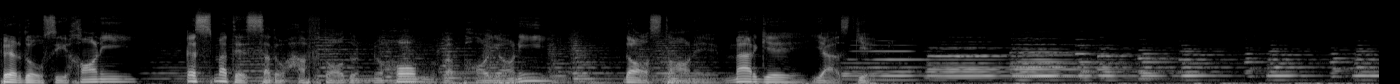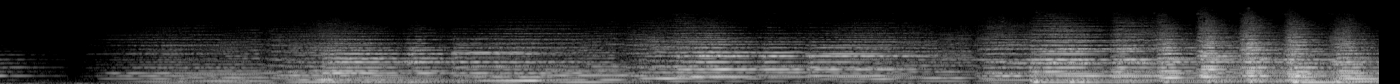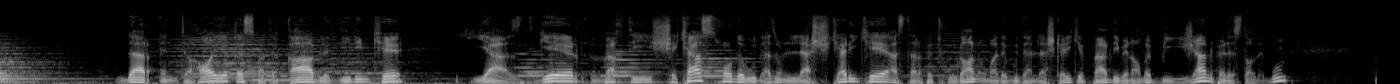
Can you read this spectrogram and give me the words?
فردوسی خانی قسمت 179 و پایانی داستان مرگ یزدگرد قسمت قبل دیدیم که یزدگرد وقتی شکست خورده بود از اون لشکری که از طرف توران اومده بودن لشکری که فردی به نام بیژن فرستاده بود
